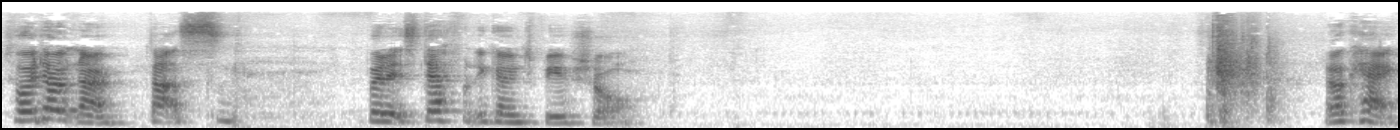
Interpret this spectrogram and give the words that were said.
So I don't know, that's, but it's definitely going to be a shawl. Okay,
